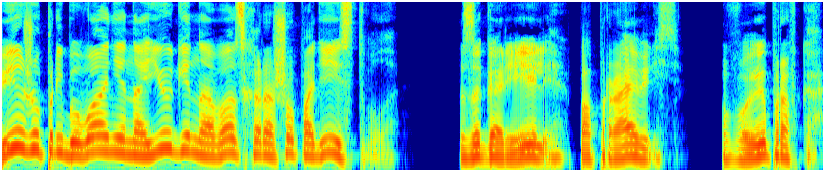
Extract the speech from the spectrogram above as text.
Вижу, пребывание на юге на вас хорошо подействовало. Загорели, поправились. Выправка».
